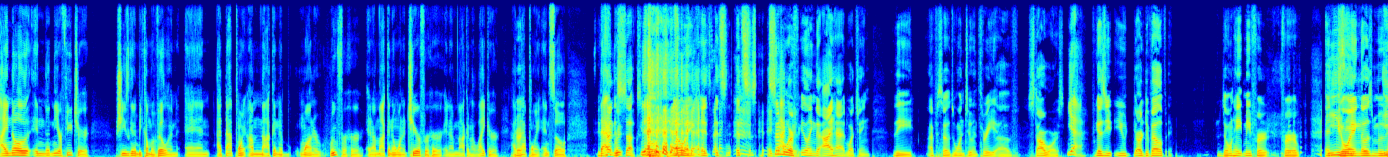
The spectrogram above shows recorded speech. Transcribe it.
I know in the near future she's going to become a villain and at that point I'm not going to want to root for her and I'm not going to want to cheer for her and I'm not going to like her at Right. that point. And so It that kind of re- sucks Yeah. knowing, knowing it's it's it's Exactly. similar feeling that I had watching the episodes one, two, and three of Star Wars yeah, because you you are developing. Don't hate me for for Easy. enjoying those movies.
